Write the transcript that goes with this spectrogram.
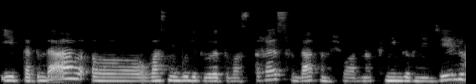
И тогда э, у вас не будет вот этого стресса, да, там всего одна книга в неделю,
